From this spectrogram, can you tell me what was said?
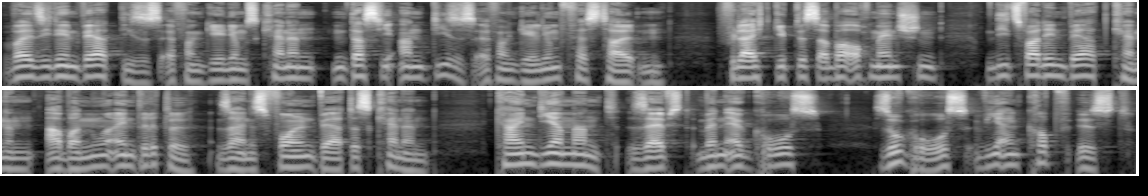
weil Sie den Wert dieses Evangeliums kennen, dass Sie an dieses Evangelium festhalten. Vielleicht gibt es aber auch Menschen, die zwar den Wert kennen, aber nur ein Drittel seines vollen Wertes kennen. Kein Diamant, selbst wenn er groß, so groß wie ein Kopf ist,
